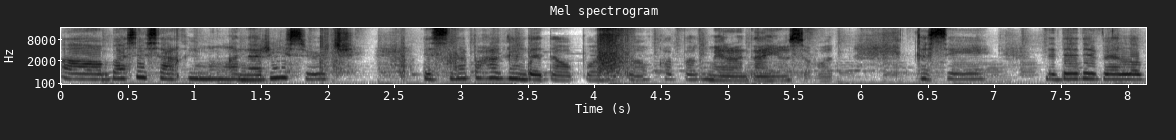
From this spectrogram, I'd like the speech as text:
uh, base sa aking mga na-research is napakaganda daw po nito kapag meron tayong suot. Kasi, nade-develop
